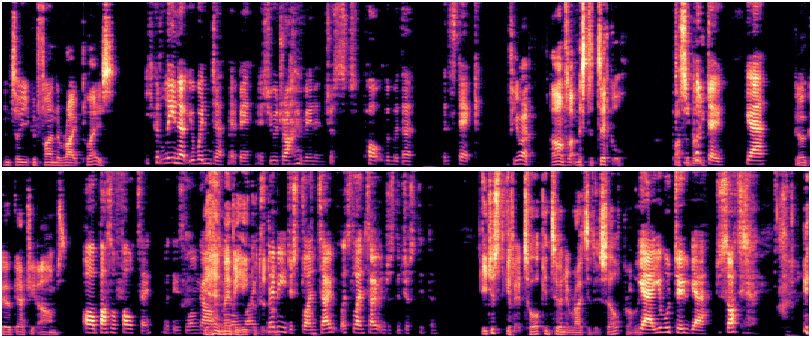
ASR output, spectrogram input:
until you could find the right place. you could lean out your window maybe as you were driving and just poke them with a with a stick. If you had arms like Mr. Tickle, possibly You could do, yeah. go go gadget arms. Or Basil Fawlty with his long arms. Yeah, maybe he legs. could have Maybe he just leant out. Let's leant out and just adjusted them. You just give it a talking to and it righted itself, probably. Yeah, you would do. Yeah, just sort it out.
